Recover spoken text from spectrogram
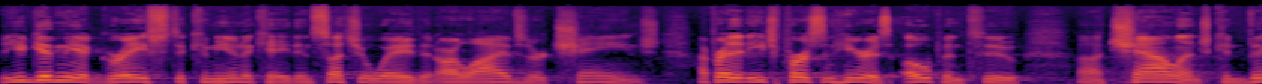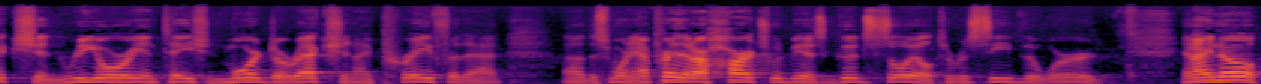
that you'd give me a grace to communicate in such a way that our lives are changed. I pray that each person here is open to uh, challenge, conviction, reorientation, more direction. I pray for that uh, this morning. I pray that our hearts would be as good soil to receive the Word. And I know,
